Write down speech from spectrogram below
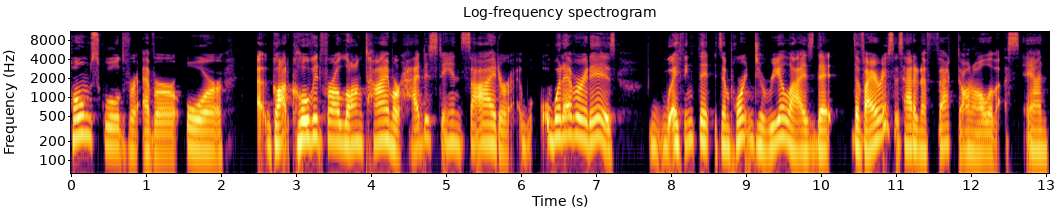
homeschooled forever or uh, got COVID for a long time or had to stay inside or uh, whatever it is. I think that it's important to realize that the virus has had an effect on all of us and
